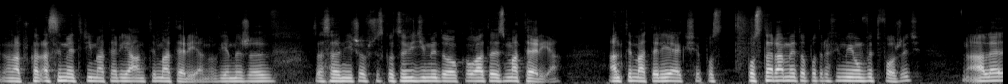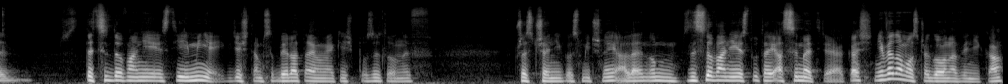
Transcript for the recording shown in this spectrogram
no na przykład asymetrii materia-antymateria. No wiemy, że zasadniczo wszystko, co widzimy dookoła, to jest materia. Antymateria, jak się postaramy, to potrafimy ją wytworzyć, no ale zdecydowanie jest jej mniej. Gdzieś tam sobie latają jakieś pozytony w, przestrzeni kosmicznej, ale no, zdecydowanie jest tutaj asymetria jakaś. Nie wiadomo z czego ona wynika.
